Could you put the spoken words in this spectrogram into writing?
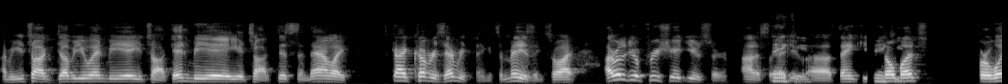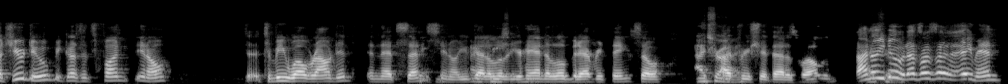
I mean, you talk WNBA, you talk NBA, you talk this and that. Like this guy covers everything. It's amazing. So I, I really do appreciate you, sir. Honestly, Thank I do. you. Uh, thank you Thank so you. much for what you do because it's fun, you know, to, to be well rounded in that sense. You. you. know, you got a little your that. hand, a little bit of everything. So I try. I appreciate that as well. I know I you do. That's what I said. Hey, man,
